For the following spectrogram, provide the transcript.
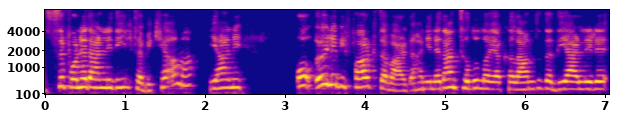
sırf o nedenle değil tabii ki ama yani o öyle bir fark da vardı. Hani neden Talula yakalandı da diğerleri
